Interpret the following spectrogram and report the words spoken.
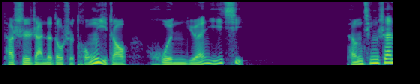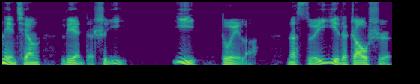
他施展的都是同一招混元一气。藤青山练枪练的是意，意对了，那随意的招式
